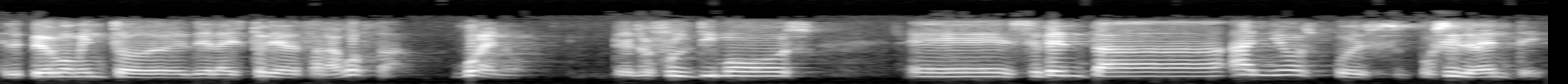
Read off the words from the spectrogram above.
el peor momento de, de la historia de Zaragoza. Bueno, de los últimos eh, 70 años, pues posiblemente,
